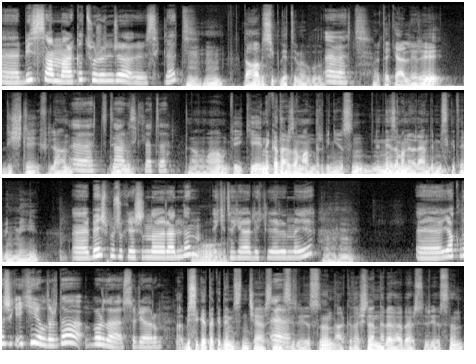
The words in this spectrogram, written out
Ee, Bissan marka turuncu bir bisiklet. Hı hı. Dağ bisikleti mi bu? Evet. Böyle tekerleri dişli filan. Evet, dağ mi? bisikleti. Tamam. Peki ne kadar zamandır biniyorsun? Ne, ne zaman öğrendin bisiklete binmeyi? Ee, beş buçuk yaşında öğrendim Oo. iki tekerlekli binmeyi. Hı hı. Ee, yaklaşık iki yıldır da burada sürüyorum. Bisiklet akademisinin içerisinde Evet. sürüyorsun. Arkadaşlarınla beraber sürüyorsun.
